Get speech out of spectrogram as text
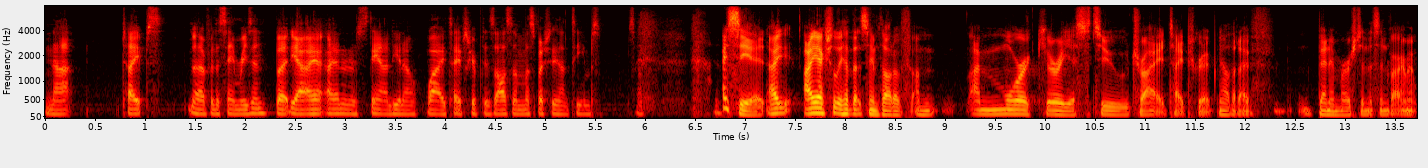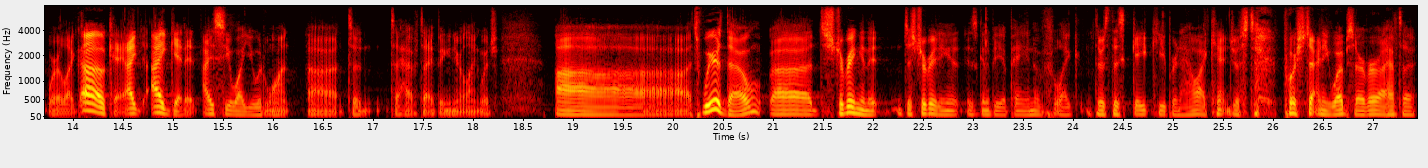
not types uh, for the same reason. But yeah, I, I, understand, you know, why TypeScript is awesome, especially on Teams. So I see it. I, I actually had that same thought of I'm I'm more curious to try TypeScript now that I've been immersed in this environment where like, oh, okay, I I get it. I see why you would want uh, to to have typing in your language. Uh, it's weird though. Uh, distributing it, distributing it is going to be a pain. Of like, there's this gatekeeper now. I can't just push to any web server. I have to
